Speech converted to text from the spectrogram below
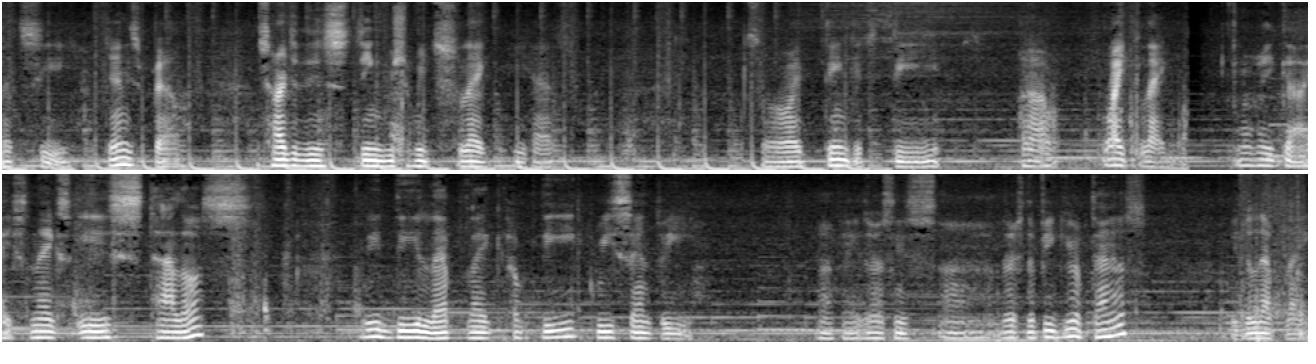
let's see Jenny Bell. it's hard to distinguish which leg he has. So I think it's the uh, right leg okay guys next is Talos with the left leg of the Kree Sentry. Okay, there's his, uh, there's the figure of Thanos with the left leg,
